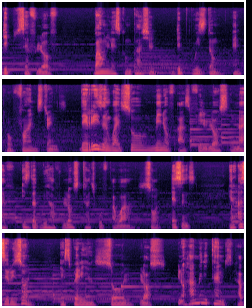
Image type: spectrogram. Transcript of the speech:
deep self love, boundless compassion, deep wisdom, and profound strength. The reason why so many of us feel lost in life is that we have lost touch with our soul essence, and as a result, experience soul loss. You know, how many times have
